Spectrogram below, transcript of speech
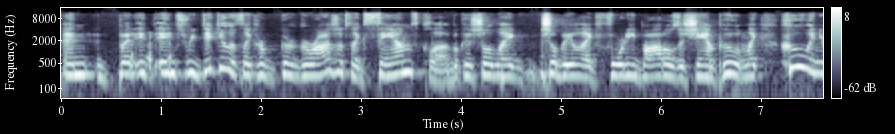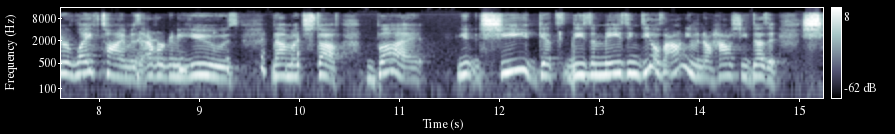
And but it, it's ridiculous. Like her, her garage looks like Sam's Club because she'll like she'll be like forty bottles of shampoo. I'm like, who in your lifetime is ever going to use that much stuff? But you she gets these amazing deals. I don't even know how she does it. She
